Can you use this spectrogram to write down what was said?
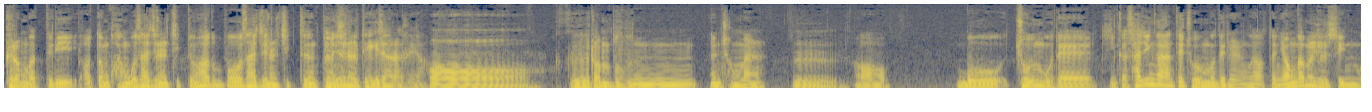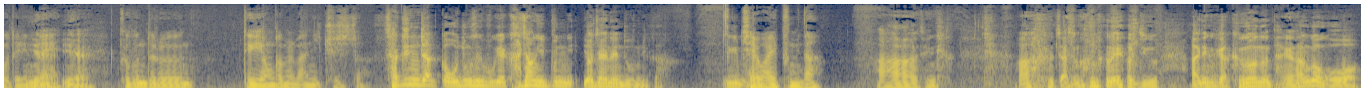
그런 것들이 어떤 광고 사진을 찍든 화보 사진을 찍든 변신을 예. 되게 잘하세요. 어. 그런 부분은 정말 음. 어. 뭐 좋은 모델, 그러니까 사진가한테 좋은 모델이라는 건 어떤 영감을 줄 수 있는 모델인데 예. 예. 그분들은 되게 영감을 많이 주시죠. 사진 작가 오중석이 보기에 가장 이쁜 여자애는 누굽니까? 이게 제 와이프입니다. 아, 되게 아, 짜증난 거네요, 지금. 아니, 그러니까 그거는 당연한 거고,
